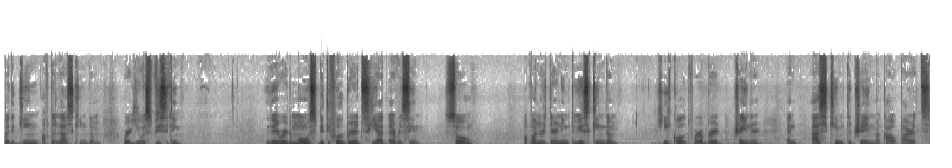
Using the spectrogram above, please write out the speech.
by the king of the last kingdom where he was visiting. They were the most beautiful birds he had ever seen. So, upon returning to his kingdom, he called for a bird trainer and asked him to train Macaw parrots.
